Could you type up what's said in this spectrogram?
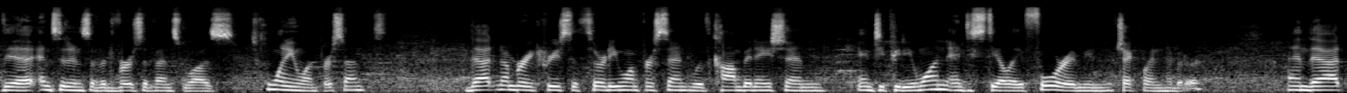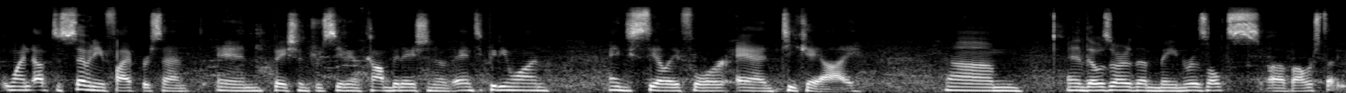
the incidence of adverse events was 21%. That number increased to 31% with combination anti-PD-1, anti-CTLA-4 immune checkpoint inhibitor. And that went up to 75% in patients receiving a combination of anti-PD-1, anti-CTLA-4, and TKI. Um, and those are the main results of our study.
